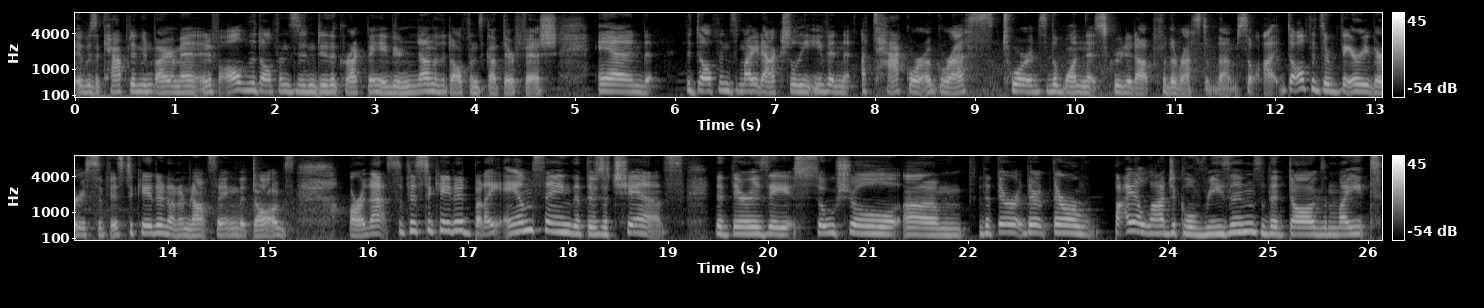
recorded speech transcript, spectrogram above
it, was a captive environment, and if all of the dolphins didn't do the correct behavior, none of the dolphins got their fish, and the dolphins might actually even attack or aggress towards the one that screwed it up for the rest of them. So I, dolphins are very, very sophisticated, and I'm not saying that dogs are that sophisticated, but I am saying that there's a chance that there is a social um, that there there there are biological reasons that dogs might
